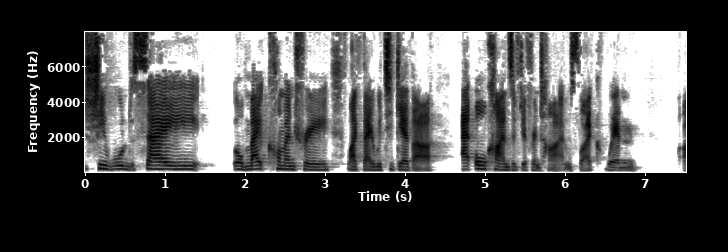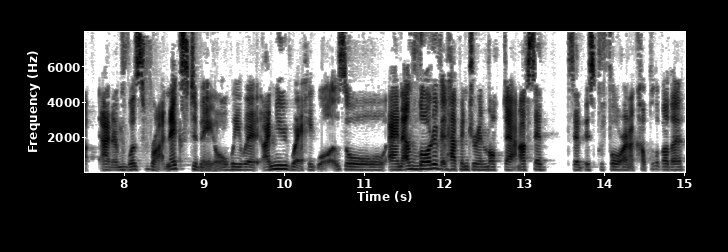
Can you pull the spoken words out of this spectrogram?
she would say or make commentary like they were together at all kinds of different times, like when Adam was right next to me, or we were, I knew where he was, or, and a lot of it happened during lockdown. I've said, said this before and a couple of other,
